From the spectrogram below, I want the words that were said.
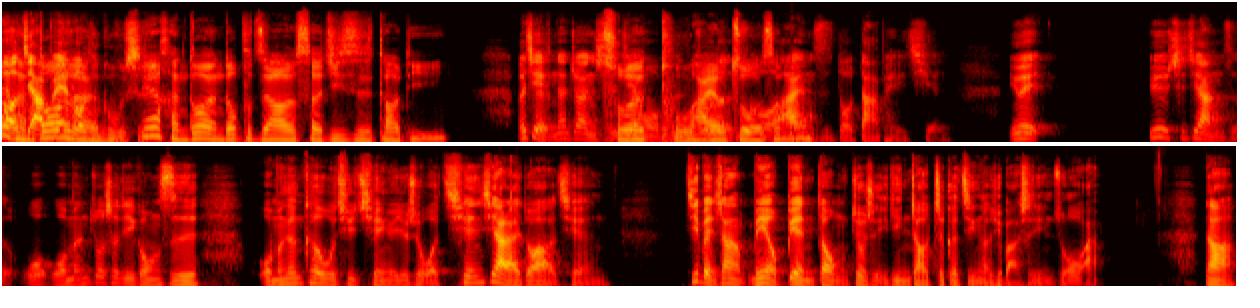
报价背后的故事，因为很多人都不知道设计师到底，而且那段时间图还有做什么案子都大赔钱，因为因为是这样子，我我们做设计公司，我们跟客户去签约，就是我签下来多少钱。基本上没有变动，就是一定照这个金额去把事情做完。那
